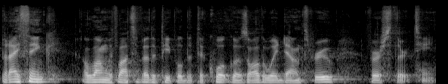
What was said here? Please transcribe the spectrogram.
But I think, along with lots of other people, that the quote goes all the way down through verse 13.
